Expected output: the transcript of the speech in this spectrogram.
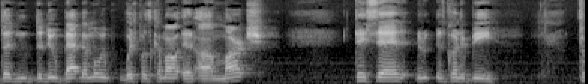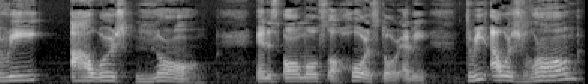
The the new Batman movie, which was to come out in um, March, they said it's going to be three hours long, and it's almost a horror story. I mean, three hours long.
